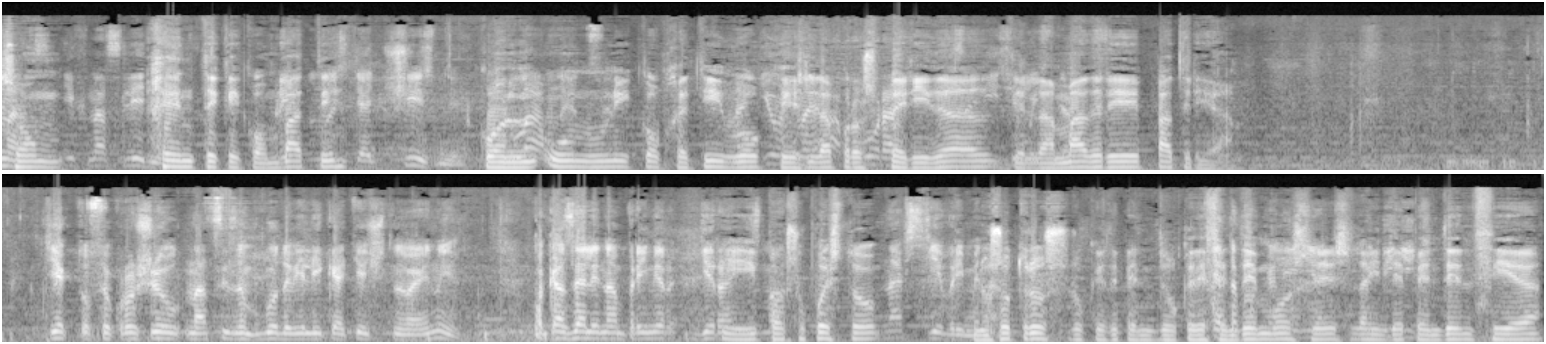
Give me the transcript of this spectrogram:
Son gente que combate con un único objetivo que es la prosperidad de la madre patria. Y por supuesto, nosotros lo que, lo que defendemos es la independencia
